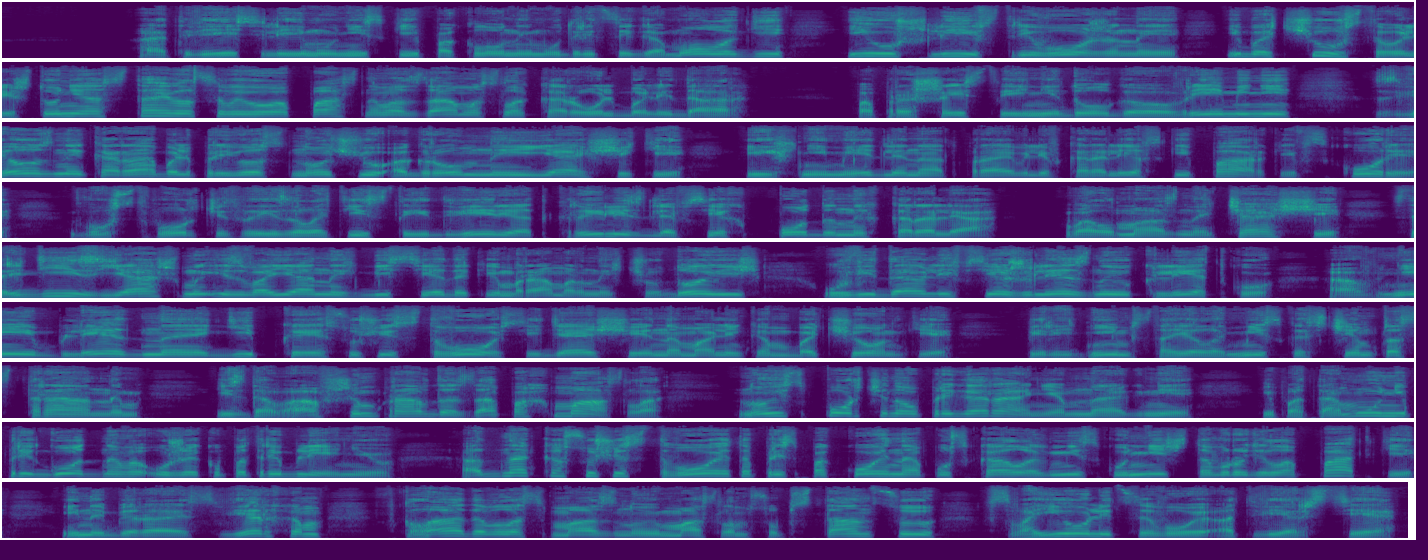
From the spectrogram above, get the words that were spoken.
Отвесили ему низкие поклоны мудрецы-гомологи и ушли встревоженные, ибо чувствовали, что не оставил своего опасного замысла король Болидар. По прошествии недолгого времени звездный корабль привез ночью огромные ящики, их немедленно отправили в Королевский парк, и вскоре двустворчатые золотистые двери открылись для всех подданных короля. В алмазной чаще, среди из яшмы изваянных беседок и мраморных чудовищ, увидали все железную клетку, а в ней бледное гибкое существо, сидящее на маленьком бочонке. Перед ним стояла миска с чем-то странным, издававшим, правда, запах масла, но испорченного пригоранием на огне и потому непригодного уже к употреблению. Однако существо это преспокойно опускало в миску нечто вроде лопатки и, набирая сверхом, вкладывала смазанную маслом субстанцию в свое лицевое отверстие.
